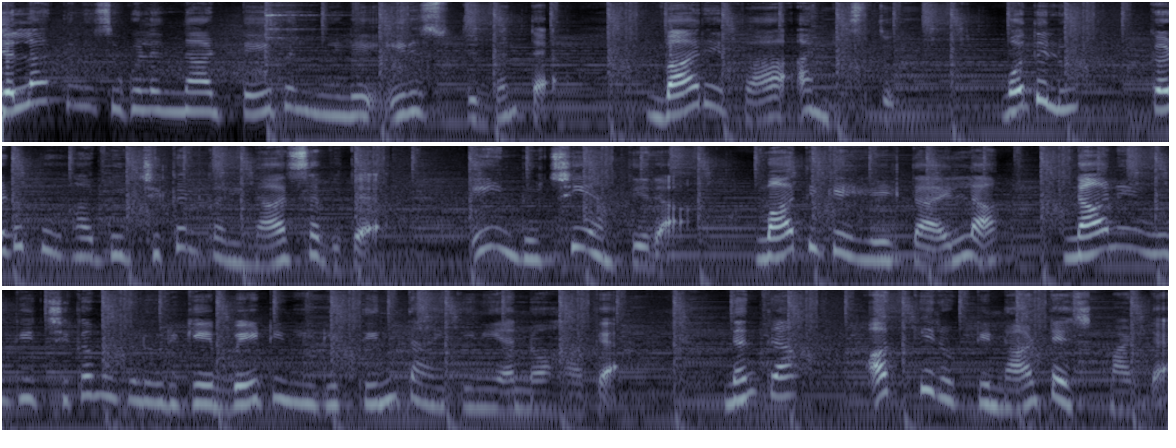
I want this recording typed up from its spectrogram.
ಎಲ್ಲ ತಿನಿಸುಗಳನ್ನ ಟೇಬಲ್ ಮೇಲೆ ಇರಿಸುತ್ತಿದ್ದಂತೆ ಬಾರೇಕ ಅನ್ನಿಸ್ತು. ಮೊದಲು ಕಡುಬು ಹಾಗೂ ಚಿಕನ್ ಕರಿನ ಸವಿದೆ. ಏನ್ ರುಚಿ ಅಂತೀರಾ? ಮಾತಿಗೆ ಹೇಳ್ತಾ ಇಲ್ಲ. ನಾನೇ ಹೋಗಿ ಚಿಕ್ಕಮಗಳೂರಿಗೆ ಭೇಟಿ ನೀಡಿ ತಿಂತಾ ಇದ್ದೀನಿ ಅನ್ನೋ ಹಾಗೆ. ನಂತರ ಅಕ್ಕಿ ರೊಟ್ಟಿನ ಟೇಸ್ಟ್ ಮಾಡಿದೆ.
